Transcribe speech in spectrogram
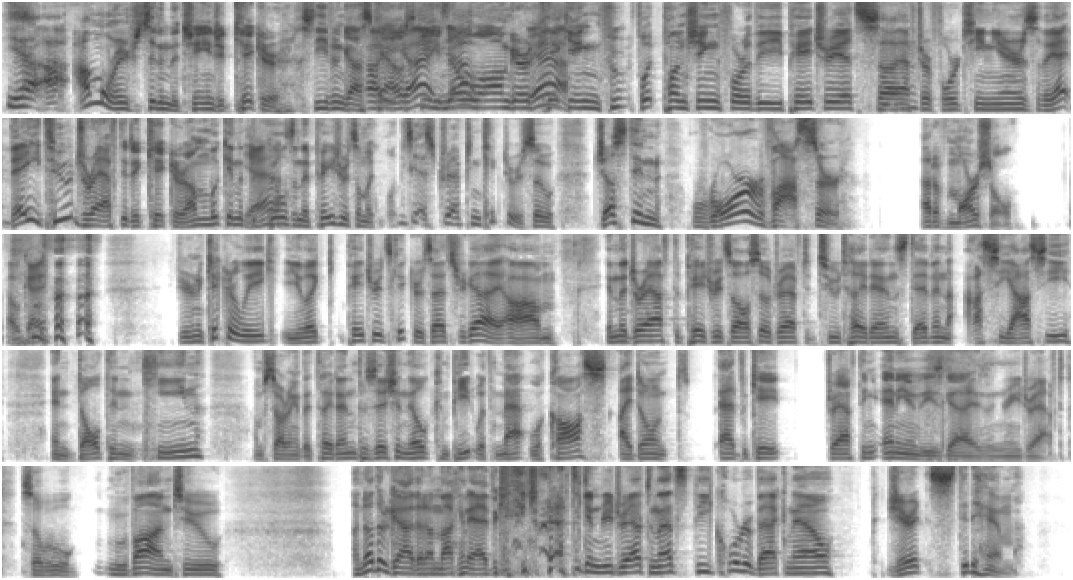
Yeah, I, I'm more interested in the change at kicker. Stephen Gostkowski Oh, yeah, he's no out. longer Yeah. kicking fo- foot punching for the Patriots uh, after 14 years. They they too drafted a kicker. I'm looking at Yeah. the Bills and the Patriots. I'm like, well, these guys drafting kickers. So Justin Rohrwasser out of Marshall. Okay. You're in a kicker league, you like Patriots kickers, that's your guy. Um, in the draft, the Patriots also drafted two tight ends, Devin Asiasi and Dalton Keene. I'm starting at the tight end position. They'll compete with Matt LaCosse. I don't advocate drafting any of these guys in redraft. So we'll move on to another guy that I'm not going to advocate drafting in redraft, and that's the quarterback now, Jarrett Stidham,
